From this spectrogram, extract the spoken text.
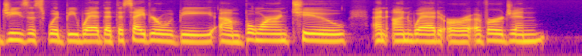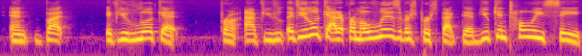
Jesus would be wed, that the Savior would be um, born to an unwed or a virgin. And but if you look at from if you if you look at it from Elizabeth's perspective, you can totally see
